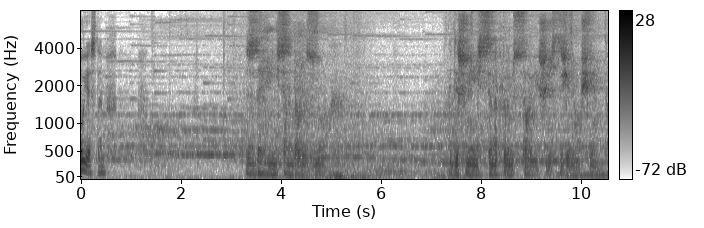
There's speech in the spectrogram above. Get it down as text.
Tu jestem. Zdejmij sandały z nóg, gdyż miejsce, na którym stoisz, jest ziemią świętą.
